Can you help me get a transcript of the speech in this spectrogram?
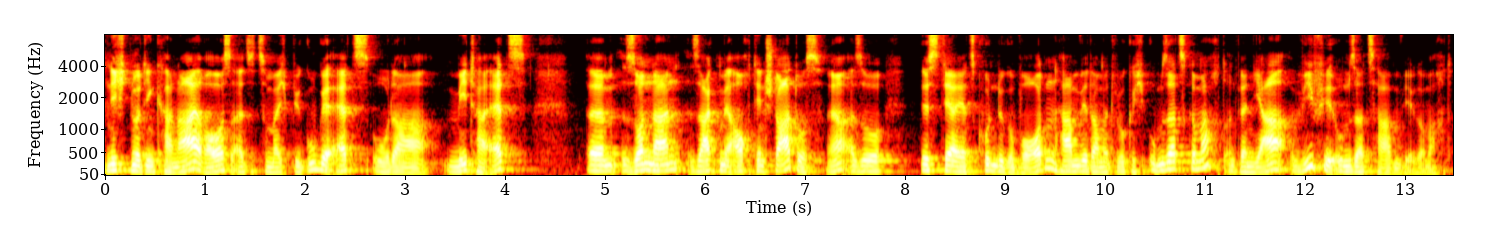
nicht nur den Kanal raus, also zum Beispiel Google Ads oder Meta Ads, ähm, sondern sag mir auch den Status. Ja? Also ist der jetzt Kunde geworden? Haben wir damit wirklich Umsatz gemacht? Und wenn ja, wie viel Umsatz haben wir gemacht?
